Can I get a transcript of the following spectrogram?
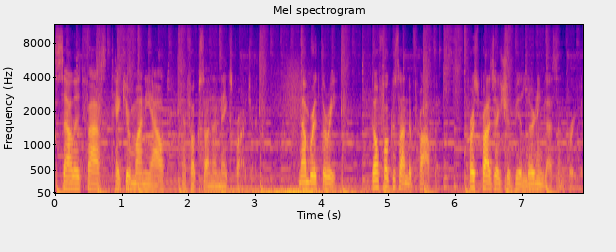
sell it fast, take your money out, and focus on the next project. Number three, don't focus on the profit. First project should be a learning lesson for you.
